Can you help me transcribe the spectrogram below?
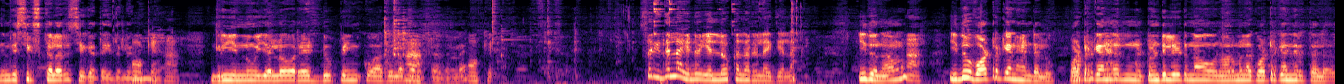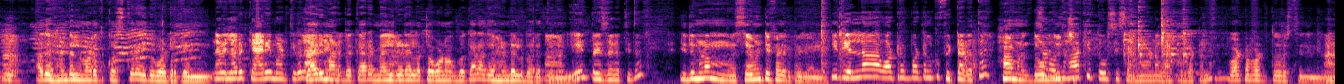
ನಿಮ್ಗೆ ಸಿಕ್ಸ್ ಕಲರ್ ಸಿಗುತ್ತೆ ಇದರಲ್ಲಿ ಓಕೆ ಹಾ. ಗ್ರೀನ್ ಯೆಲ್ಲೋ ರೆಡ್ ಪಿಂಕ್ ಅದೆಲ್ಲ ಬರುತ್ತೆ ಅದ್ರಲ್ಲಿ. ಓಕೆ ಸರ್ ಇದೆಲ್ಲ ಏನು ಯೆಲ್ಲೋ ಕಲರ್ ಎಲ್ಲ ಇದೆಯಲ್ಲ? ಇದು ನಾವು ಹಾ. ಇದು water can handle water can twenty litre ನಾವು ನಾರ್ಮಲ್ ಆಗಿ ವಾಟರ್ ಕ್ಯಾನ್ ಇರುತ್ತಲ್ಲ ಅದು? ಅದು ಹ್ಯಾಂಡಲ್ ಮಾಡೋದಕ್ಕೋಸ್ಕರ ಇದು ವಾಟರ್ ಕ್ಯಾನ್ ನಾವೆಲ್ಲರೂ ಕ್ಯಾರಿ ಮಾಡ್ತೀವಲ್ಲ ಕ್ಯಾರಿ ಮಾಡ್ಬೇಕಾದ್ರೆ ಮೇಲ್ಗಡೆ ಎಲ್ಲ ತಗೊಂಡು ಹೋಗ್ಬೇಕಾದ್ರೆ ಅದು ಹ್ಯಾಂಡಲ್ ಬರುತ್ತೆ ನಿಮಗೆ. ಏನ್ ಪ್ರೈಸ್ ಆಗುತ್ತೆ ಇದು? ಇದು madam seventy five rupees only ಇದು ಎಲ್ಲ ವಾಟರ್ ಬಾಟಲ್ಗೂ ಫಿಟ್ ಆಗುತ್ತೆ? ಹಾ ಮೇಡಮ್ ದೊಡ್ಡ ಹಾಕಿ ತೋರಿಸಿ ಸರ್ ನೋಡೋಣ ವಾಟರ್ ಬಾಟಲ್ ವಾಟರ್ ಬಾಟಲ್ ತೋರಿಸ್ತೀನಿ ನಿಮ್ಗೆ.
